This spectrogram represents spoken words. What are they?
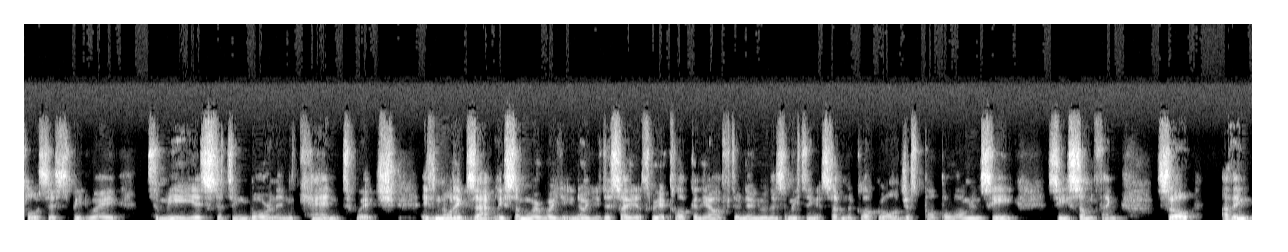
closest speedway to me is sittingbourne in kent which is not exactly somewhere where you, you know you decide at three o'clock in the afternoon when there's a meeting at seven o'clock oh i'll just pop along and see see something. So i think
